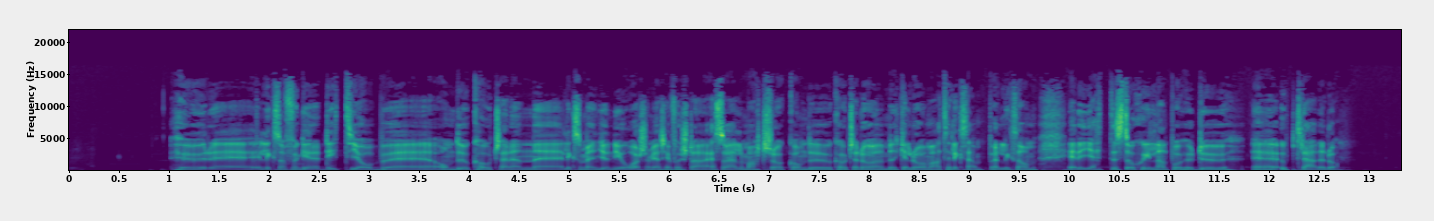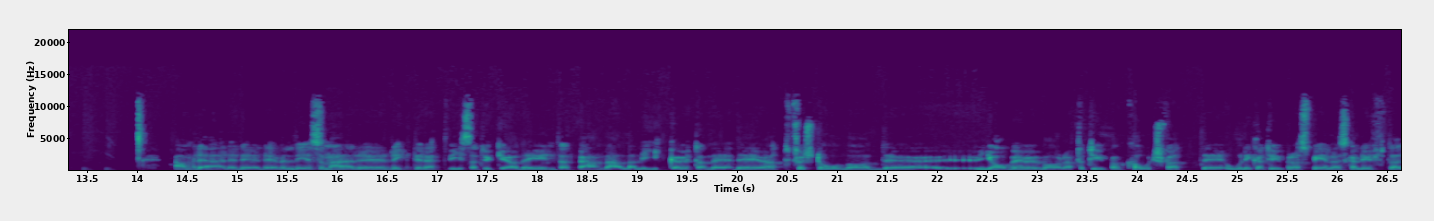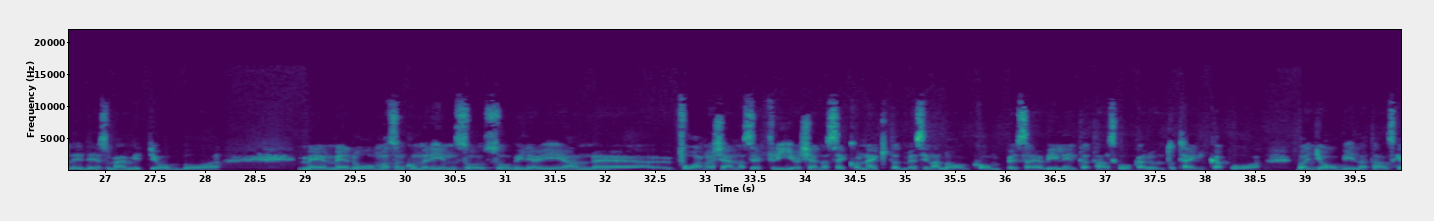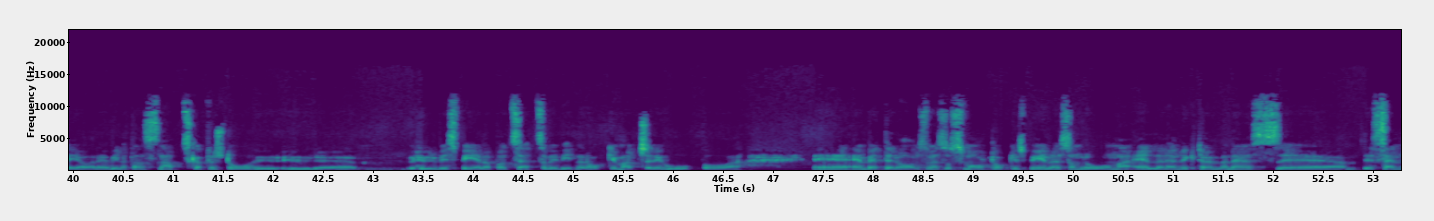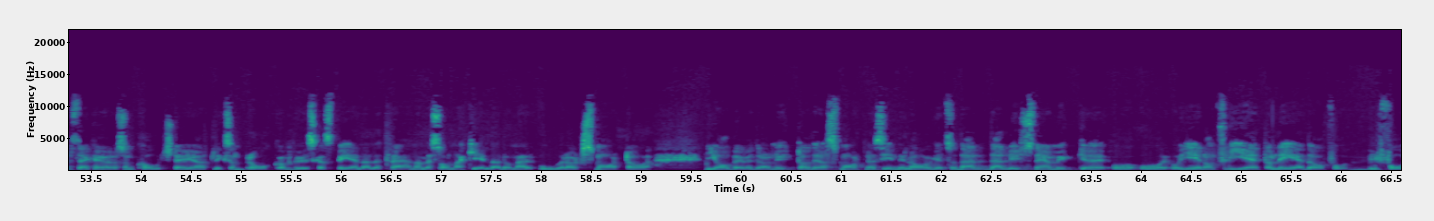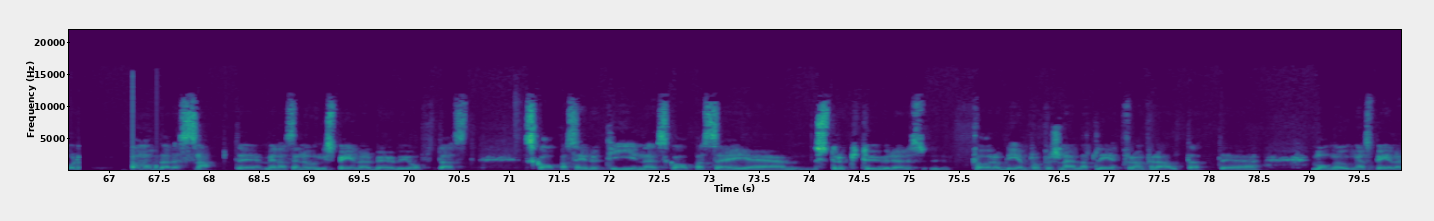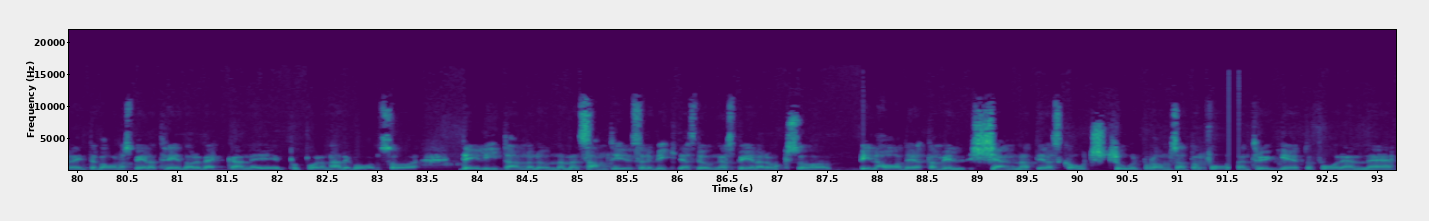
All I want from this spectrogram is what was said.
Hur eh, liksom fungerar ditt jobb eh, om du coachar en, eh, liksom en junior som gör sin första SHL-match och om du coachar då Mikael Roma till exempel? Liksom, är det jättestor skillnad på hur du uppträder då? Ja, men det är det. det. det. är väl det som är riktig rättvisa tycker jag. Det är ju inte att behandla alla lika utan det, det är att förstå vad jag behöver vara för typ av coach för att olika typer av spelare ska lyfta. Det är det som är mitt jobb. Och med, med Roma som kommer in så, så vill jag ge han, eh, få honom att känna sig fri och känna sig connected med sina lagkompisar. Jag vill inte att han ska åka runt och tänka på vad jag vill att han ska göra. Jag vill att han snabbt ska förstå hur, hur, eh, hur vi spelar på ett sätt så vi vinner hockeymatcher ihop. Och Eh, Eh, en veteran som är så smart hockeyspelare som Roma eller Henrik Tömmernes. Eh, det sämsta jag kan göra som coach det är att liksom bråka om hur vi ska spela eller träna med sådana killar. De är oerhört smarta och jag behöver dra nytta av deras smartness in i laget. Så där, där lyssnar jag mycket och, och, och ger dem frihet att leda och få, vi får dem mobbade snabbt. Eh, Medan en ung spelare behöver ju oftast skapa sig rutiner, skapa sig eh, strukturer för att bli en professionell atlet framför allt. Att, eh, många unga spelare är inte vana att spela tre dagar i veckan i, på, på den här nivån. Så det är lite annorlunda men samtidigt så är det viktigaste unga spelare också vill ha det att de vill känna att deras coach tror på dem så att de får en trygghet och får en, eh,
